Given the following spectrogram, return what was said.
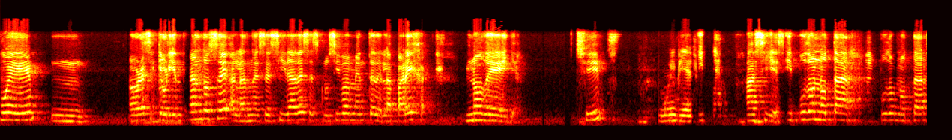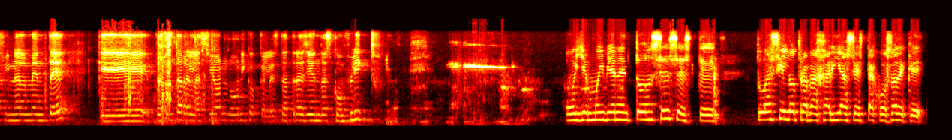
fue, mm, ahora sí que orientándose a las necesidades exclusivamente de la pareja, no de ella. ¿Sí? Muy bien. Así es, y pudo notar, pudo notar finalmente que pues esta relación lo único que le está trayendo es conflicto. Oye, muy bien, entonces, este, tú así lo trabajarías esta cosa de que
